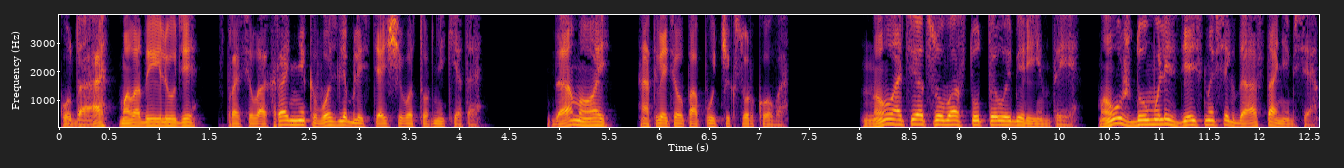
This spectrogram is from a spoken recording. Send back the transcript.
«Куда, молодые люди?» — спросил охранник возле блестящего турникета. «Домой», — ответил попутчик Суркова. «Ну, отец, у вас тут и лабиринты. Мы уж думали, здесь навсегда останемся».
